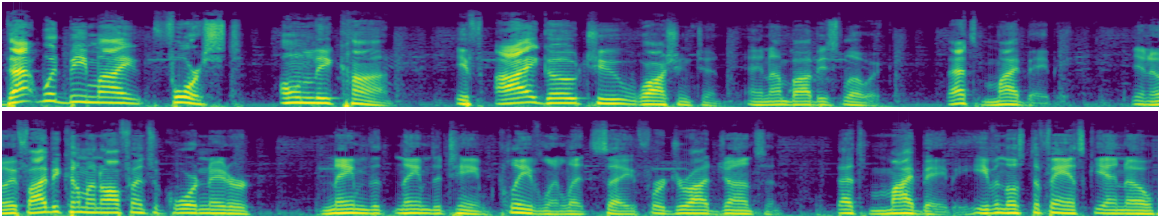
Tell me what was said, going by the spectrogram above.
That would be my forced only con. If I go to Washington and I'm Bobby Slowik, that's my baby. You know, if I become an offensive coordinator, name the name the team, Cleveland, let's say, for Jerrod Johnson, that's my baby. Even though Stefanski, I know,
